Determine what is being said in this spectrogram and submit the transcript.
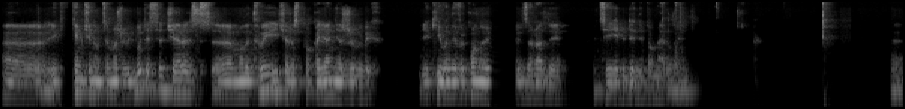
Е, Яким чином це може відбутися? Через е, молитви і через покаяння живих, які вони виконують заради цієї людини померлої. Е,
